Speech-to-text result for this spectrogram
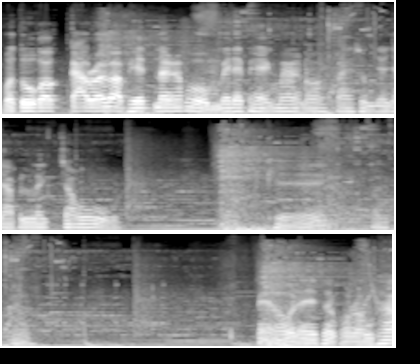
หมอตู้ก็เก้าร้อยกว่าเพชรนะครับผมไม่ได้แพงมากเนาะไปสมยายาเป็นไรเจ้า โอเคไปเก้า แปลได้ในส่วนของรองเท้า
